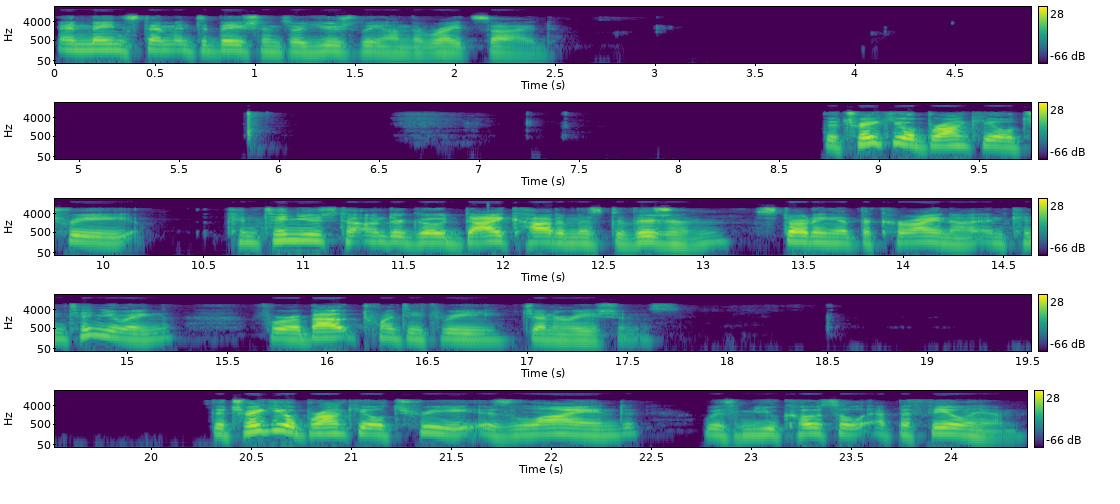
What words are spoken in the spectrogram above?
and mainstem intubations are usually on the right side. The tracheobronchial tree continues to undergo dichotomous division, starting at the carina and continuing for about 23 generations. The tracheobronchial tree is lined with mucosal epithelium.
